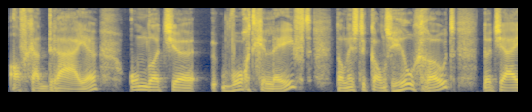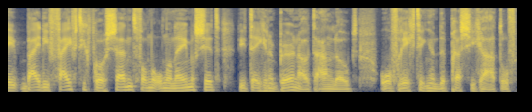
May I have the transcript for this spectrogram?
af gaat draaien, omdat je wordt geleefd, dan is de kans heel groot dat jij bij die 50% van de ondernemers zit die tegen een burn-out aanloopt. Of richting een depressie gaat. Of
